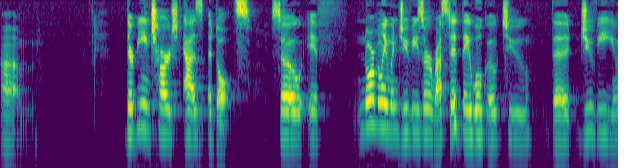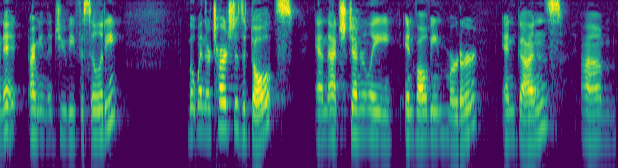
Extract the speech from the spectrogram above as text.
um, they're being charged as adults. So if normally when juvies are arrested, they will go to the juvie unit, I mean the juvie facility. But when they're charged as adults, and that's generally involving murder and guns, um,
